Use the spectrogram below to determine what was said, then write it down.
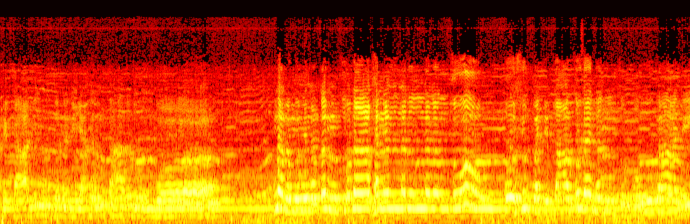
వారి కాలిందని అహంకారముందో. నరముని నటంచు పశుపతి దాసుడనంతు పొంగాని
